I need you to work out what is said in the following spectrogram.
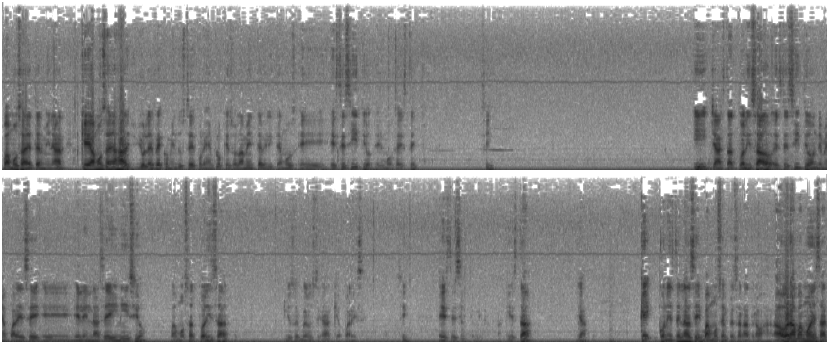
Vamos a determinar qué vamos a dejar. Yo les recomiendo a ustedes, por ejemplo, que solamente habilitemos eh, este sitio. Tenemos este ¿sí? y ya está actualizado este sitio donde me aparece eh, el enlace de inicio vamos a actualizar y observen usted aquí aparece ¿sí? este sitio mira, aquí está ya que con este enlace vamos a empezar a trabajar ahora vamos a,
